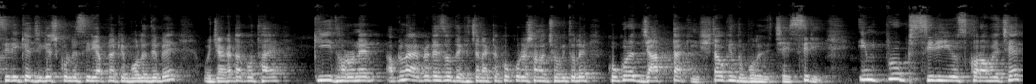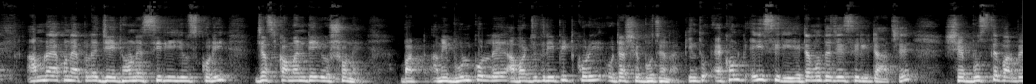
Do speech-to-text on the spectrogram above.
সিরিকে জিজ্ঞেস করলে সিরি আপনাকে বলে দেবে, ওই জায়গাটা কোথায়? কি ধরনের? আপনারা অ্যাডভার্টাইজও দেখেছেন, একটা কুকুরের সামনে ছবি তুলে, কুকুরের জাতটা কি? সেটাও কিন্তু বলে দিচ্ছে এই সিরি। ইমপ্রুভড সিরি ইউজ করা হয়েছে। আমরা এখন অ্যাপেলে যেই ধরনের সিরি ইউজ করি জাস্ট কমেন্টেই ও শোনে। বাট আমি ভুল করলে আবার যদি রিপিট করি, ওটা সে বোঝে না। কিন্তু এখন এই সিরি, এটার মধ্যে যে সিরিটা আছে, সে বুঝতে পারবে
